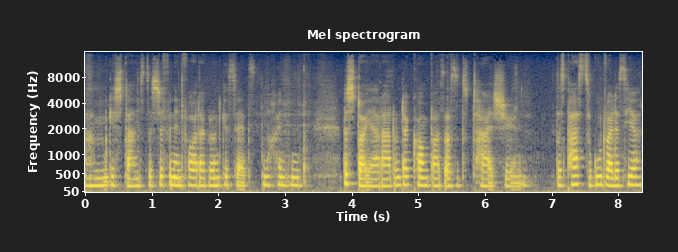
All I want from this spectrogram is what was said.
ähm, gestanzt, das Schiff in den Vordergrund gesetzt, noch hinten das Steuerrad und der Kompass, also total schön. Das passt so gut, weil das hier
